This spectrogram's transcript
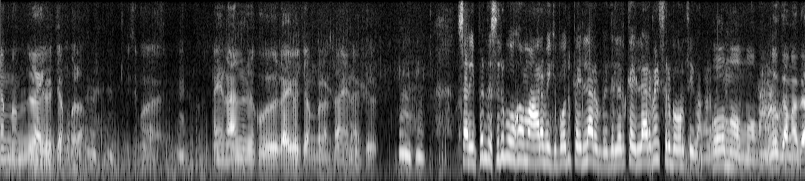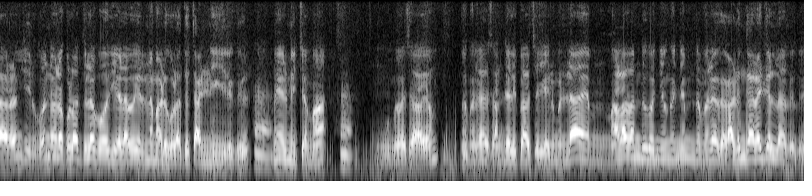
நம்ம வந்து ரயில்வே சம்பளம். நான் நான் ரயில்வே சம்பளம் தான் எனக்கு. சரி இப்போ இந்த சிறுபோகம் ஆரம்பிக்கும் போது இப்போ எல்லாரும் இதில் இருக்க எல்லாருமே சிறுபோகம் செய்வாங்களா? ஓமோ ஓமோ முழு கமக்காரன் சரி கொஞ்சம் குளத்துல போதிய அளவு இரண்டமாடு குளத்து தண்ணி இருக்கு. மேல் மிச்சமா ஆ. ம், விவசாயம். இந்த மாதிரி சந்தளிப்பா செய்யணும்னா மழை வந்து கொஞ்சம் கொஞ்சம் இந்த மாதிரி கடும் கரைச்சல் தான் இருக்கு.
